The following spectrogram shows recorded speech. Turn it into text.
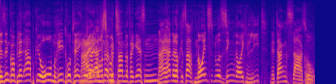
Wir sind komplett abgehoben. Retro Techno, Nein, deine alles 100 gut. Haben wir vergessen. Nein, hatten wir doch gesagt, 19 Uhr singen wir euch ein Lied, eine Danksagung.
